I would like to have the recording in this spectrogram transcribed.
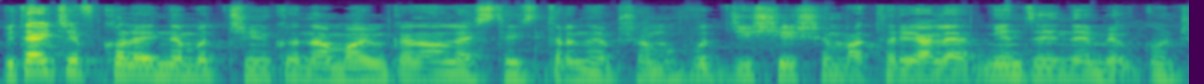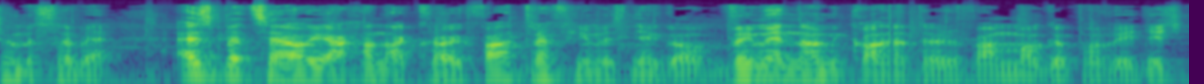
Witajcie w kolejnym odcinku na moim kanale z tej strony Przemów. W dzisiejszym materiale m.in. ukończymy sobie SBC o Johana Cruyffa, trafimy z niego wymienną ikonę, to już wam mogę powiedzieć.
